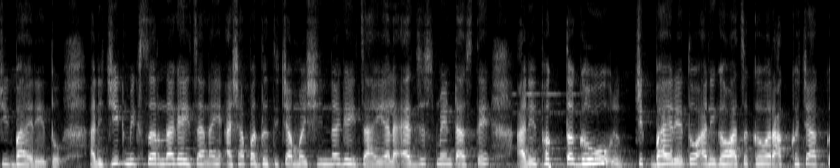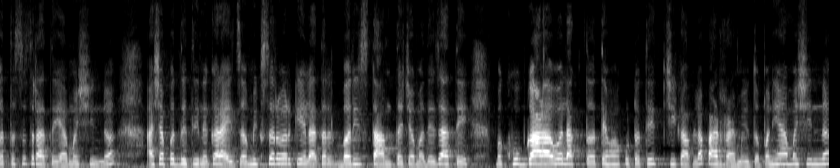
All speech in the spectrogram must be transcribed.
चीक बाहेर येतो. आणि चीक मिक्सरनं घ्यायचा नाही अशा पद्धतीच्या मशीननं घ्यायचा आहे. याला ॲडजस्टमेंट असते आणि फक्त गहू चीक बाहेर येतो आणि गव्हाचं कवर अख्खच्या अख्खं तसंच राहतं या मशीननं अशा पद्धतीनं करायचं. मिक्सरवर केला तर बरीच ताम त्याच्यामध्ये जाते. मग खूप गाळावं लागतं तेव्हा कुठं ते चीक आपला पांढरा मिळतो. पण ह्या मशीननं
